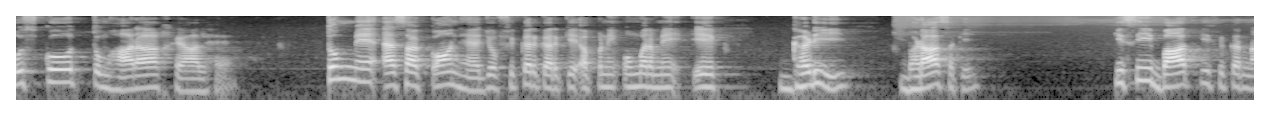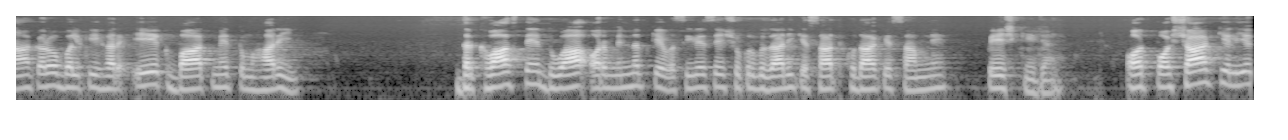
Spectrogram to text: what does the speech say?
اس کو تمہارا خیال ہے۔ تم میں ایسا کون ہے جو فکر کر کے اپنی عمر میں ایک گھڑی بڑھا سکے؟ کسی بات کی فکر نہ کرو، بلکہ ہر ایک بات میں تمہاری درخواستیں، دعا اور منت کے وسیلے سے شکر گزاری کے ساتھ خدا کے سامنے پیش کی جائیں۔ اور پوشاک کے لیے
